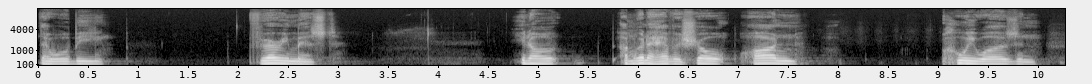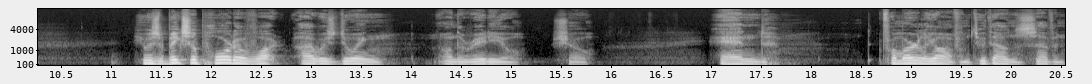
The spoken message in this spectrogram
that will be very missed. You know, I'm going to have a show on who he was, and he was a big supporter of what I was doing on the radio show. And from early on, from 2007.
